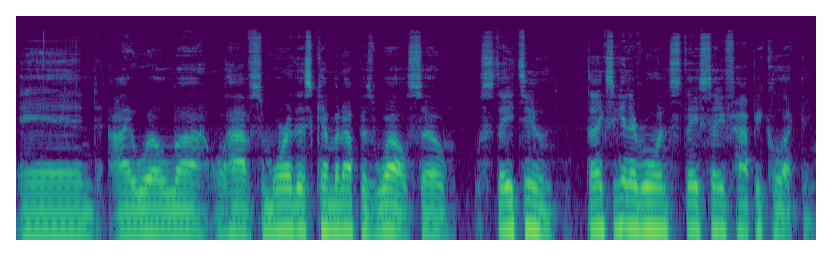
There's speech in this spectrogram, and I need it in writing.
And I will uh, will have some more of this coming up as well. So stay tuned. Thanks again, everyone. Stay safe. Happy collecting.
